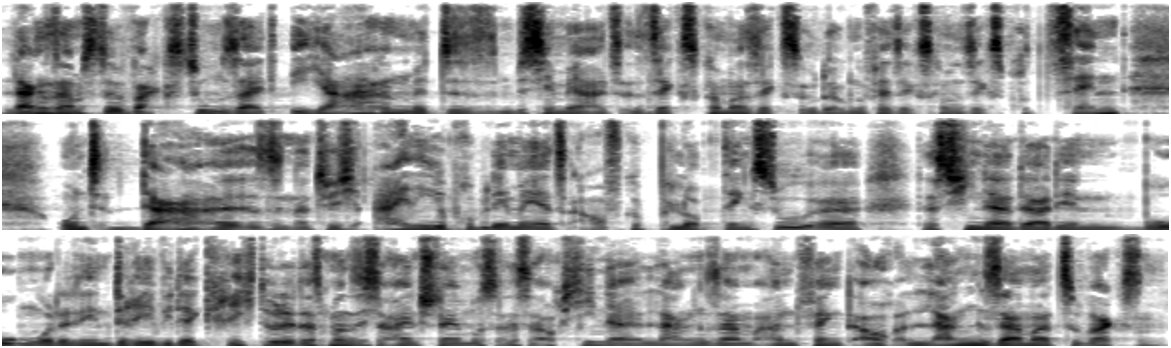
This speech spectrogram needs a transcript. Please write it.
langsamste Wachstum seit Jahren mit äh, ein bisschen mehr als 6,6 oder ungefähr 6,6 Prozent. Und da äh, sind natürlich einige Probleme jetzt aufgeploppt. Denkst du, äh, dass China da den Bogen oder den Dreh wieder kriegt oder dass man sich einstellen muss, dass auch China langsam anfängt, auch langsamer zu wachsen?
